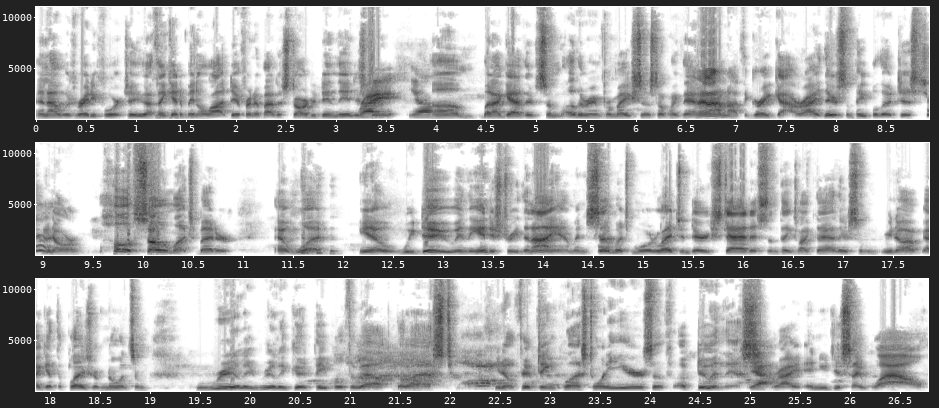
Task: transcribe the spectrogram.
and I was ready for it too. I think it'd have been a lot different if I'd have started in the industry. Right. Yeah. Um, but I gathered some other information and stuff like that. And I'm not the great guy, right? There's some people that just, Sure. you know, are ho- so much better at what, you know, we do in the industry than I am and so much more legendary status and things like that. There's some, you know, I, I get the pleasure of knowing some really, really good people throughout the last, you know, 15 plus 20 years of, of doing this. Yeah. Right. And you just say, wow,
